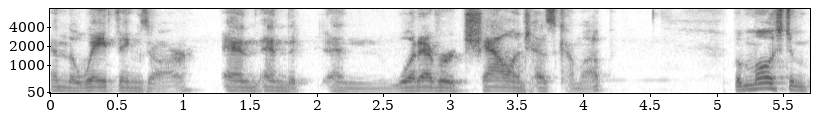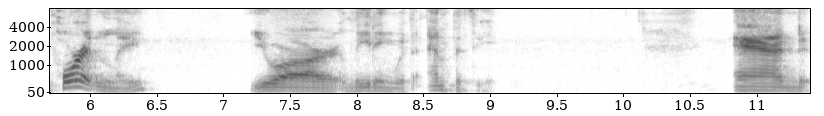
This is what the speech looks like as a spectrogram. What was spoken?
and the way things are and and the and whatever challenge has come up. But most importantly you are leading with empathy. And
